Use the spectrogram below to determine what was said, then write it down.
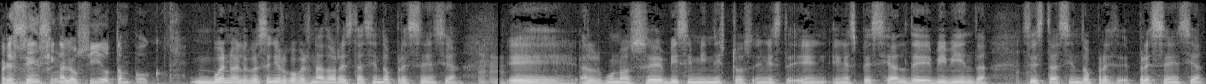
presencia en Alausí o tampoco? Bueno, el señor gobernador está haciendo presencia, eh, algunos eh, viceministros en, este, en, especial de vivienda se está haciendo presencia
